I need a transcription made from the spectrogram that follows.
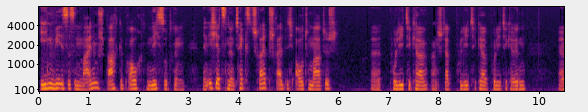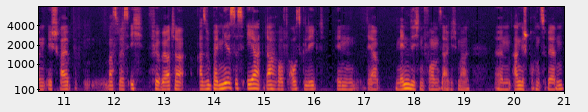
irgendwie ist es in meinem Sprachgebrauch nicht so drin. Wenn ich jetzt einen Text schreibe, schreibe ich automatisch äh, Politiker anstatt Politiker, Politikerin. Ähm, ich schreibe, was weiß ich, für Wörter. Also bei mir ist es eher darauf ausgelegt, in der männlichen Form, sage ich mal, ähm, angesprochen zu werden.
